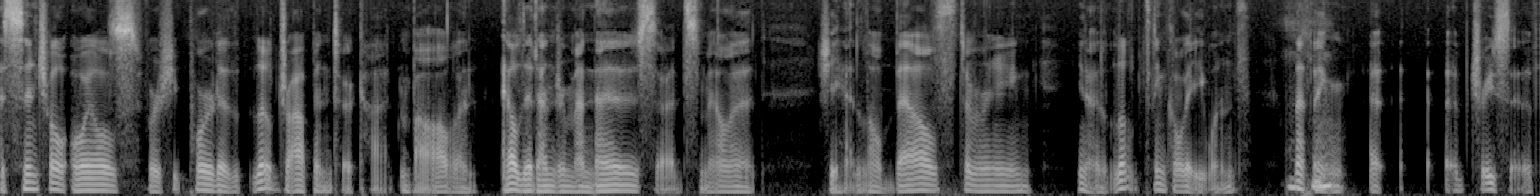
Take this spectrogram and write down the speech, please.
essential oils, where she poured a little drop into a cotton ball and held it under my nose so I'd smell it. She had little bells to ring, you know, little tinkly ones, Mhm. nothing uh, obtrusive.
